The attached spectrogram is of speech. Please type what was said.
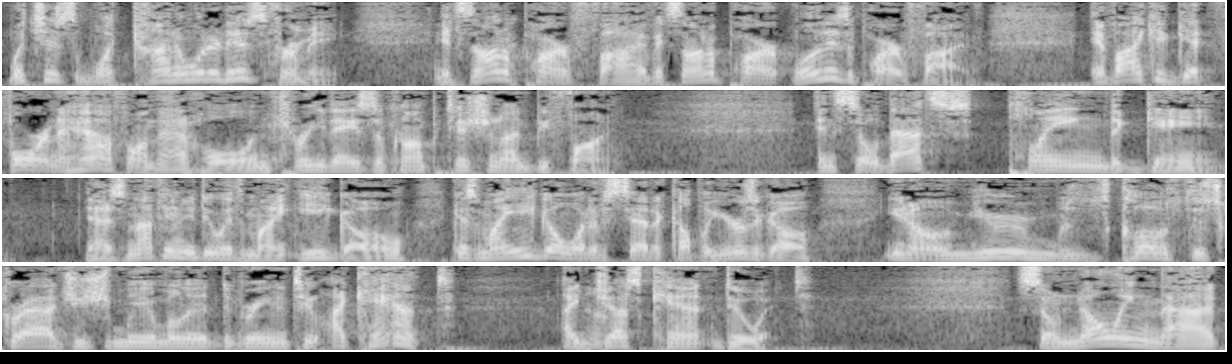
which is what kind of what it is for me. It's not a par five. It's not a par. Well, it is a par five. If I could get four and a half on that hole in three days of competition, I'd be fine. And so that's playing the game. It has nothing to do with my ego, because my ego would have said a couple years ago, you know, you're close to scratch, you should be able to hit the green in two. I can't. I just can't do it. So knowing that,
